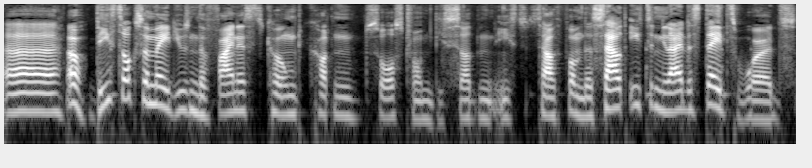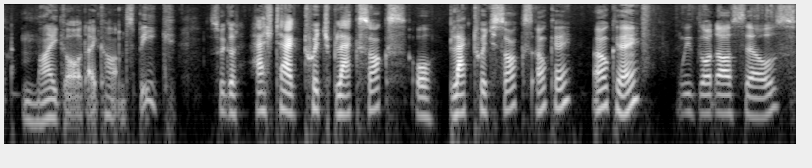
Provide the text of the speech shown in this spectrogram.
Uh oh, these socks are made using the finest combed cotton sourced from the southern east south from the southeastern United States. Words, my God, I can't speak. So we got hashtag Twitch Black Socks or Black Twitch Socks. Okay, okay. We've got ourselves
